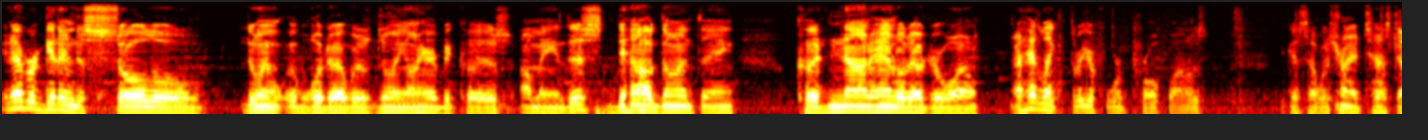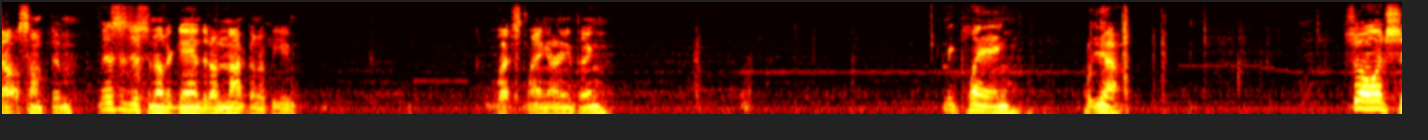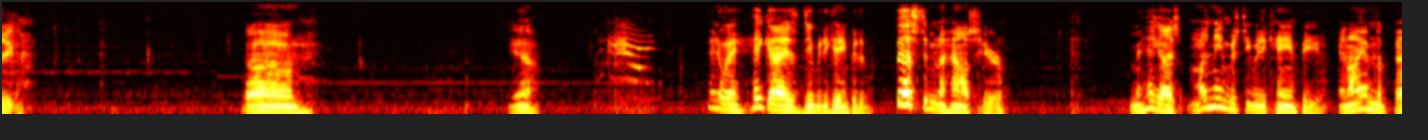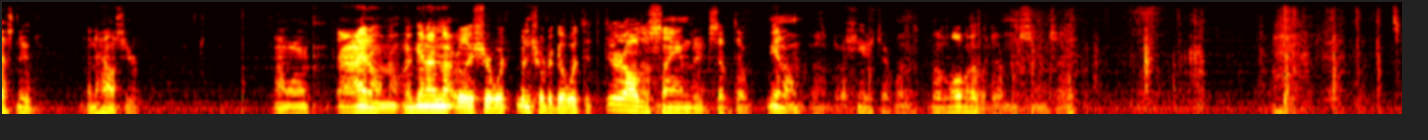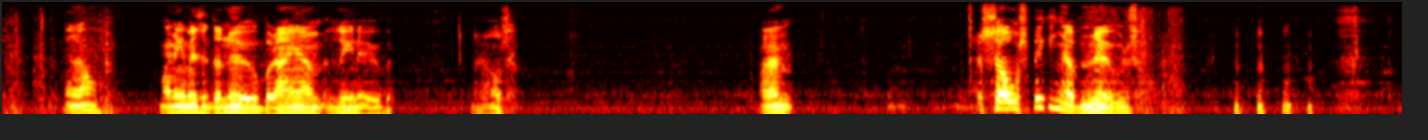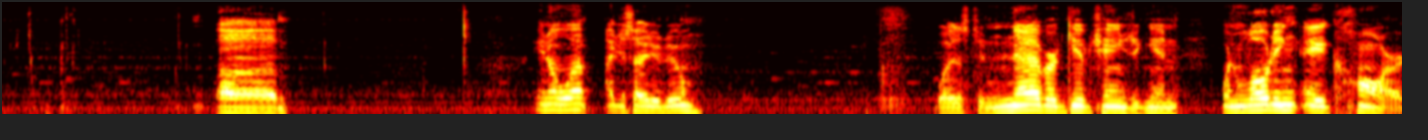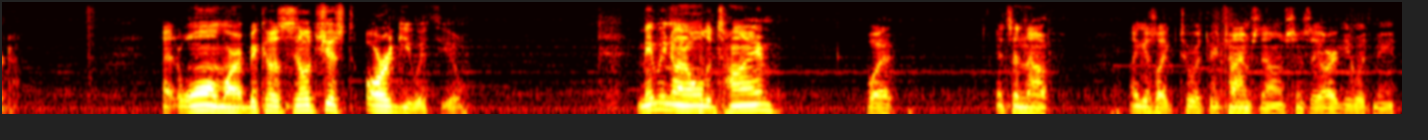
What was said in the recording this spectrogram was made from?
you never get into solo doing what I was doing on here because I mean this doggone thing could not handle it after a while. I had like three or four profiles because I was trying to test out something. This is just another game that I'm not gonna be let's playing or anything. Me playing, but yeah. So let's see. Um. Yeah. Anyway, hey guys, DBDKMP, the best in the house here. I mean, hey guys, my name is DBDKMP, and I am the best noob in the house here. I don't know. I don't know. Again, I'm not really sure what intro to go with. They're all the same, except the, you know, there's a huge difference. There's a little bit of a difference, too. You know, my name isn't the noob, but I am the noob. Else. Um, so, speaking of news, uh, you know what I decided to do? Was to never give change again when loading a card at Walmart because they'll just argue with you. Maybe not all the time, but it's enough. I guess like two or three times now since they argued with me.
